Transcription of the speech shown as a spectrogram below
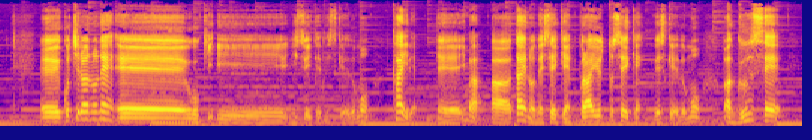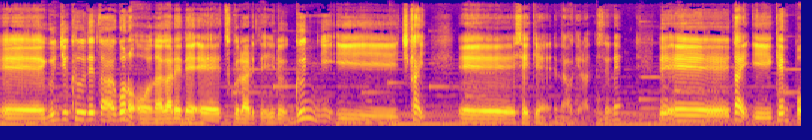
えー、こちらのね、えー、動きについてですけれども、タイで、えー、今タイの、ね、政権、プライユット政権ですけれども、まあ、軍政、えー、軍事クーデター後の流れで、えー、作られている軍に近い、えー、政権なわけなんですよね。で、えー、タイ憲法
